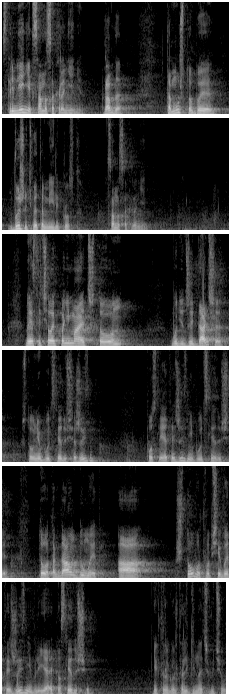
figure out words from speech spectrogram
стремление к самосохранению. Правда? Тому, чтобы выжить в этом мире просто. Самосохранение. Но если человек понимает, что он будет жить дальше, что у него будет следующая жизнь, после этой жизни будет следующая, то тогда он думает, а что вот вообще в этой жизни влияет на следующую? Некоторые говорят, Олег Геннадьевич, вы что,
